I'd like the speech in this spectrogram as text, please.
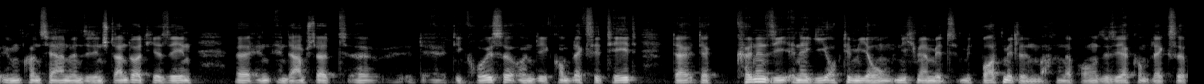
im Konzern. Wenn Sie den Standort hier sehen, in, in Darmstadt, die Größe und die Komplexität, da, da können Sie Energieoptimierung nicht mehr mit, mit Bordmitteln machen. Da brauchen Sie sehr komplexe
